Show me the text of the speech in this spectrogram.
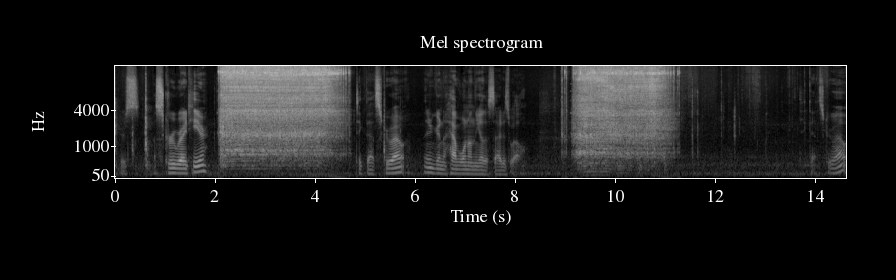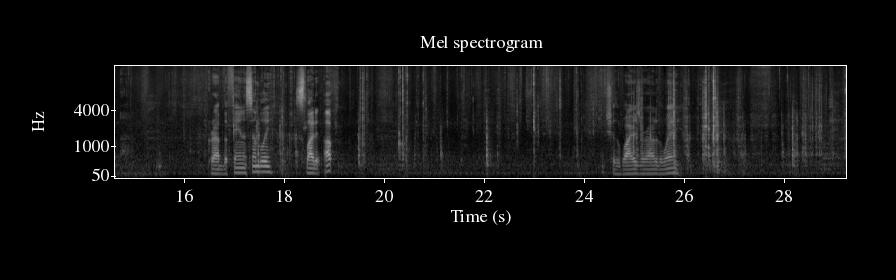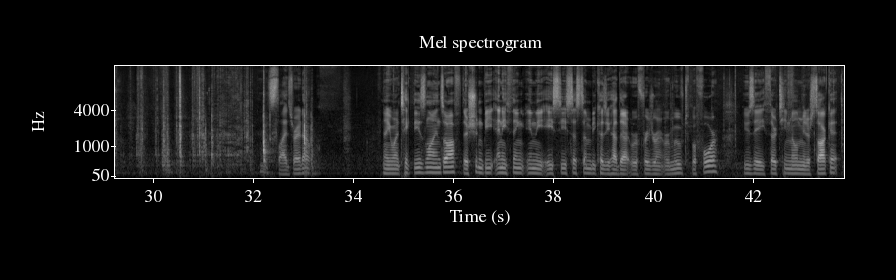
There's a screw right here. Take that screw out. Then you're gonna have one on the other side as well. Take that screw out. Grab the fan assembly, slide it up. Make sure the wires are out of the way. it slides right out. Now you want to take these lines off. There shouldn't be anything in the AC system because you had that refrigerant removed before. Use a 13 millimeter socket.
